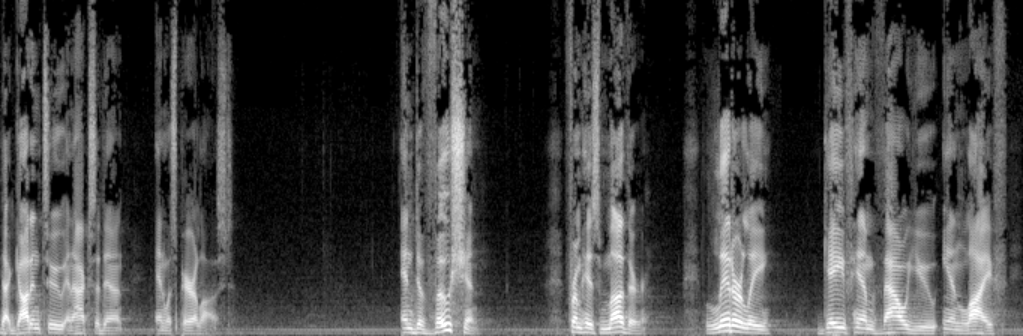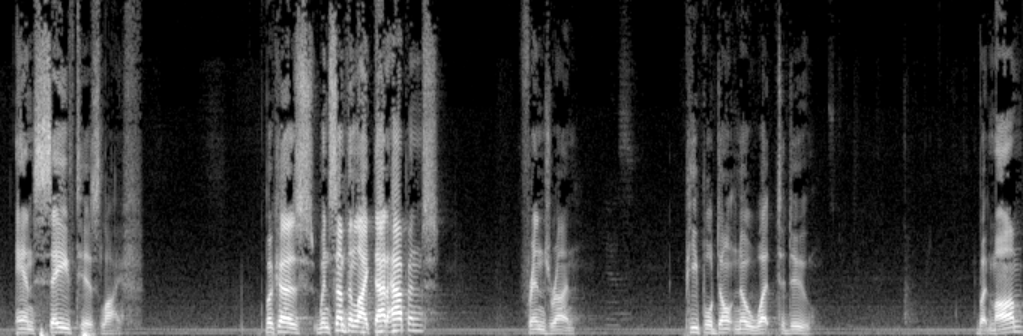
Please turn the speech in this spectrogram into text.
that got into an accident and was paralyzed and devotion from his mother literally gave him value in life and saved his life. Because when something like that happens, friends run. People don't know what to do. But mom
